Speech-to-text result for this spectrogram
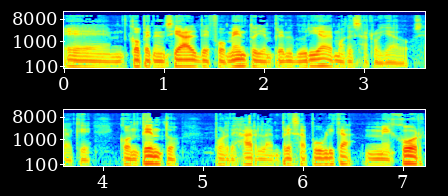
eh, competencial de fomento y emprendeduría hemos desarrollado. O sea que contento por dejar la empresa pública mejor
